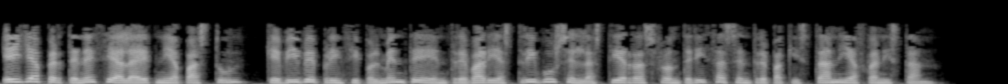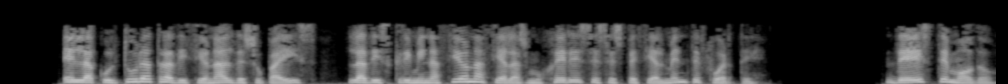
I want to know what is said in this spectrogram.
Ella pertenece a la etnia pastún, que vive principalmente entre varias tribus en las tierras fronterizas entre Pakistán y Afganistán. En la cultura tradicional de su país, la discriminación hacia las mujeres es especialmente fuerte. De este modo,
